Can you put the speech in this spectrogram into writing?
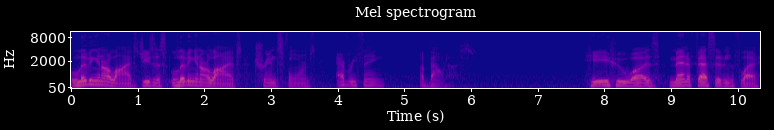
living in our lives, Jesus living in our lives, transforms everything about us. He who was manifested in the flesh,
